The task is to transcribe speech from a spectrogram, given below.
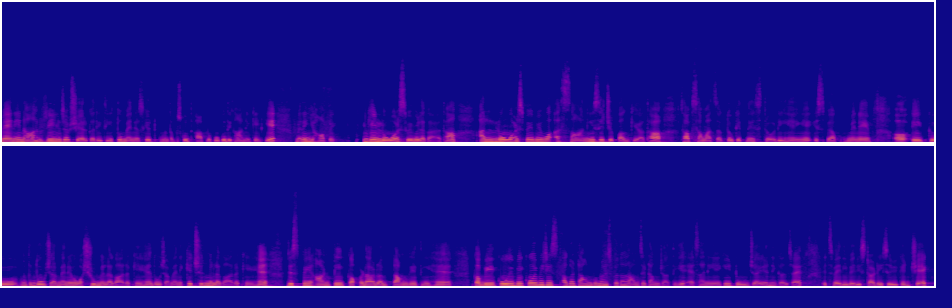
मैंने ना रील जब शेयर करी थी तो मैंने उसके मतलब उसको आप लोगों को दिखाने के लिए मैंने यहाँ पे ये लोअर्स पे भी लगाया था एंड लोअर्स पे भी वो आसानी से चिपक गया था। तो आप समझ सकते हो कितने स्टडी हैं ये। इस पर आप मैंने एक मतलब दो चार मैंने वॉशरूम में लगा रखे हैं, दो चार मैंने किचन में लगा रखे हैं जिसपे आंटी कपड़ा रख टांग देती हैं। कभी कोई भी कोई भी चीज़ अगर टांग दो ना इस पर तो आराम से टांग जाती है। ऐसा नहीं है कि टूट जाए या निकल जाए। It's very very sturdy so you can check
